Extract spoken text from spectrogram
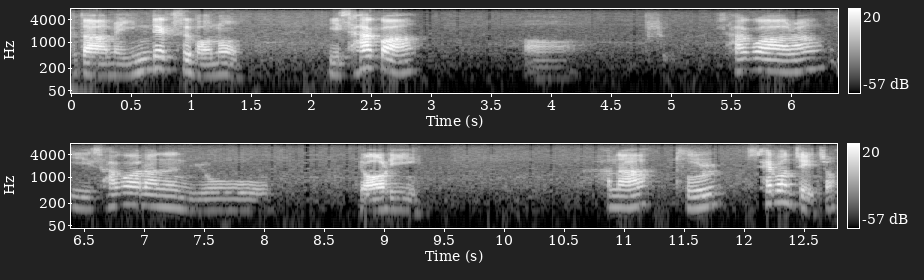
그 다음에 인덱스 번호 이 사과 어, 사과랑 이 사과라는 요 열이 하나, 둘, 세 번째 있죠?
